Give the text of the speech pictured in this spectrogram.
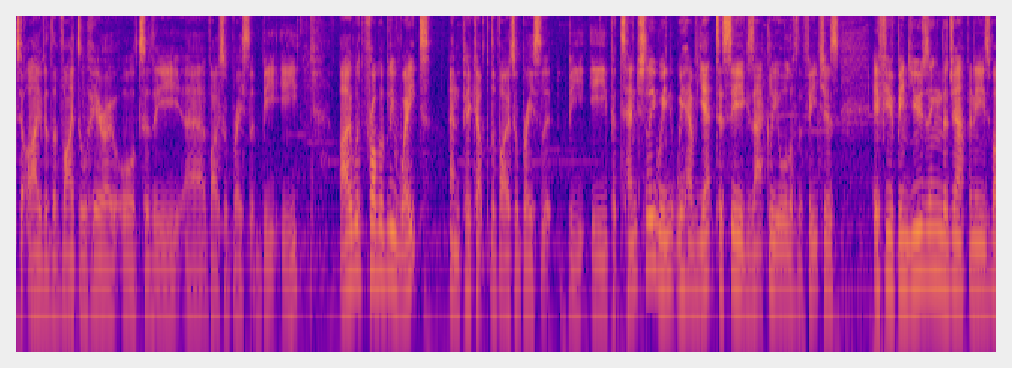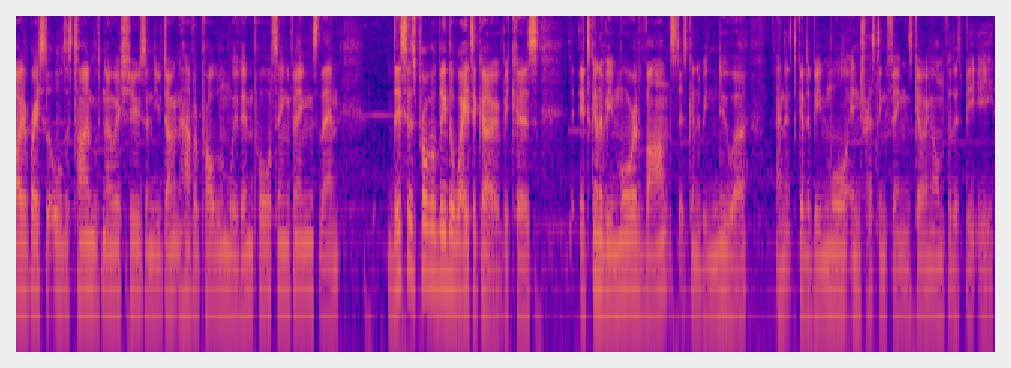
to either the Vital Hero or to the uh, Vital Bracelet BE. I would probably wait and pick up the Vital Bracelet BE potentially. We, we have yet to see exactly all of the features. If you've been using the Japanese Vital Bracelet all this time with no issues and you don't have a problem with importing things, then this is probably the way to go because it's going to be more advanced, it's going to be newer, and it's going to be more interesting things going on for this BE.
